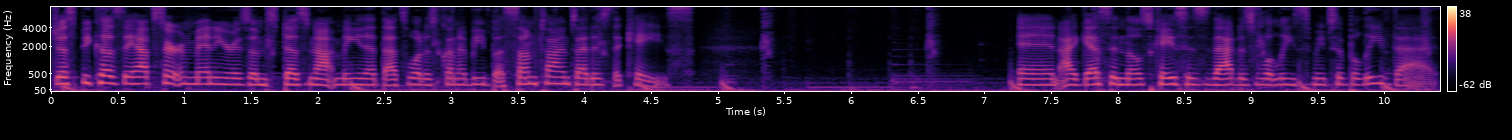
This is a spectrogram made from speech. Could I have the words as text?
Just because they have certain mannerisms does not mean that that's what it's going to be, but sometimes that is the case." And I guess in those cases, that is what leads me to believe that.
